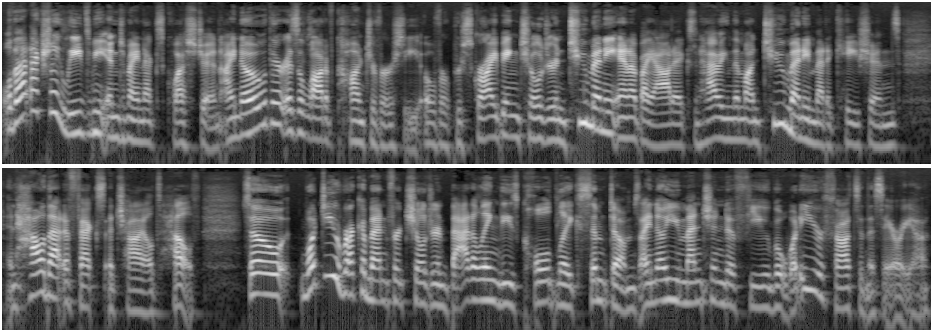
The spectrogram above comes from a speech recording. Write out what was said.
Well, that actually leads me into my next question. I know there is a lot of controversy over prescribing children too many antibiotics and having them on too many medications and how that affects a child's health. So, what do you recommend for children battling these cold like symptoms? I know you mentioned a few, but what are your thoughts in this area?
